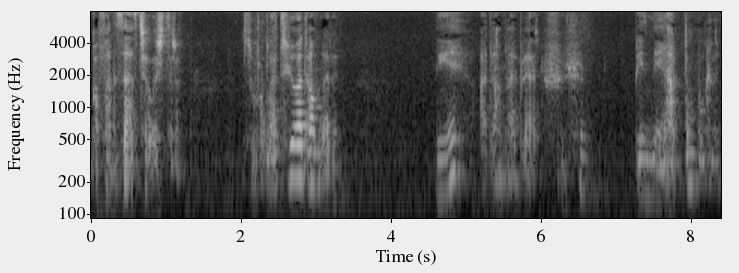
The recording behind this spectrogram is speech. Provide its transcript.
Kafanızı az çalıştırın. Sorgulatıyor adamları. Niye? Adamlar biraz düşünsün. Ben ne yaptım bugün?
